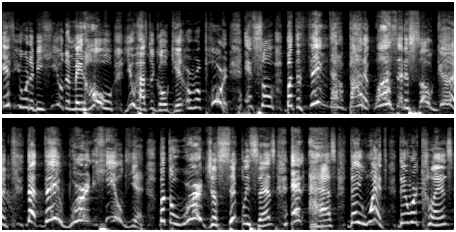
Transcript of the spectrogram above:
if you were to be healed and made whole, you have to go get a report. And so, but the thing that about it was that it's so good that they weren't healed yet. But the word just simply says, and as they went, they were cleansed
